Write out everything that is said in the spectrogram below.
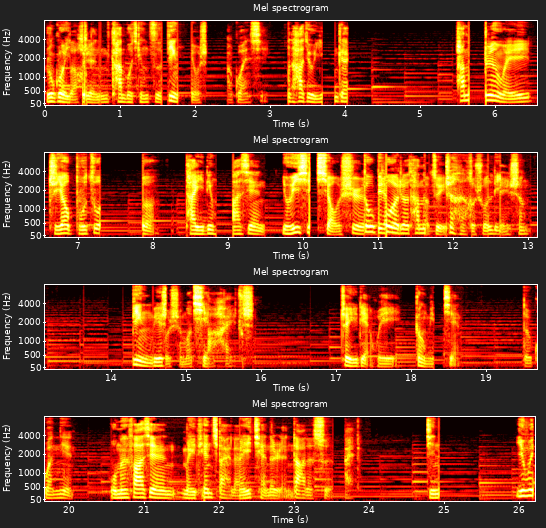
如果有人看不清字，并没有什么关系，那他就应该，他们认为只要不做恶，他一定发现有一些小事都或者他们嘴是很和说人生，并没有什么潜害处，这一点会更明显的观念。我们发现，每天带来没钱的人大的损害。今，因为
